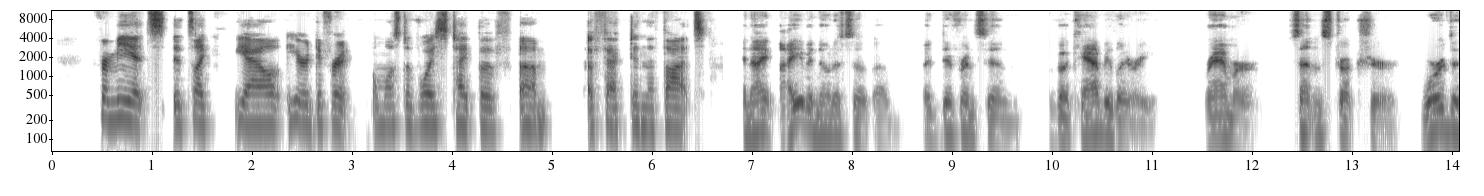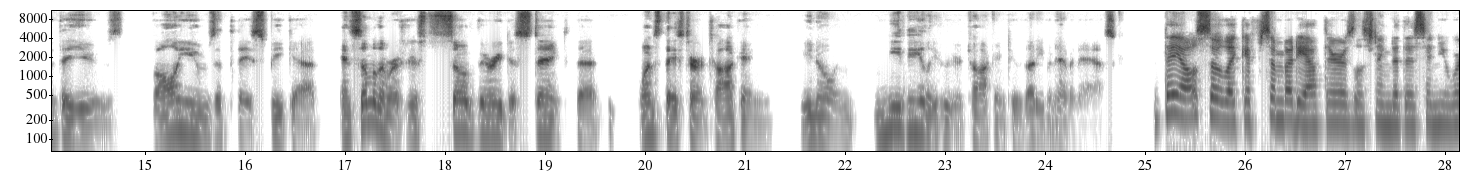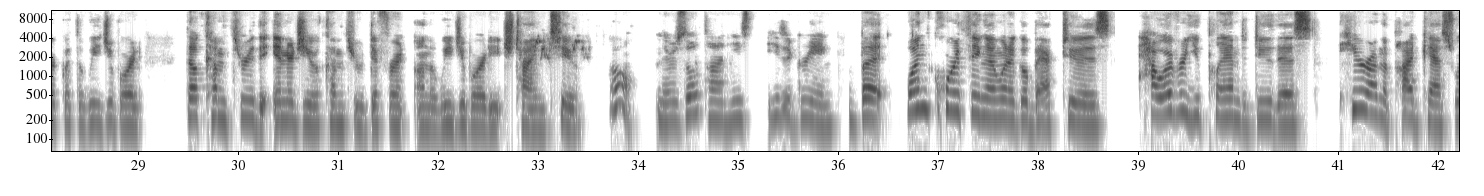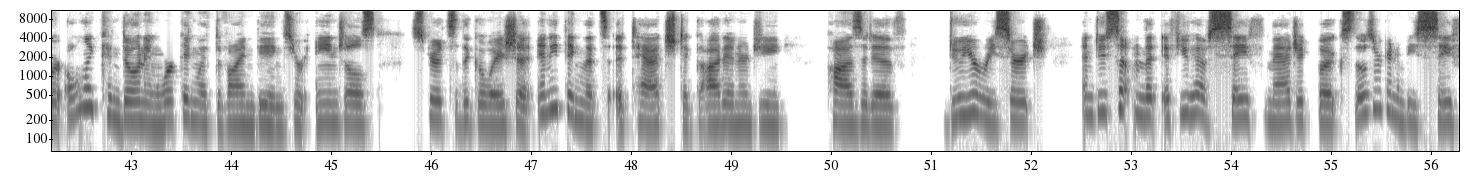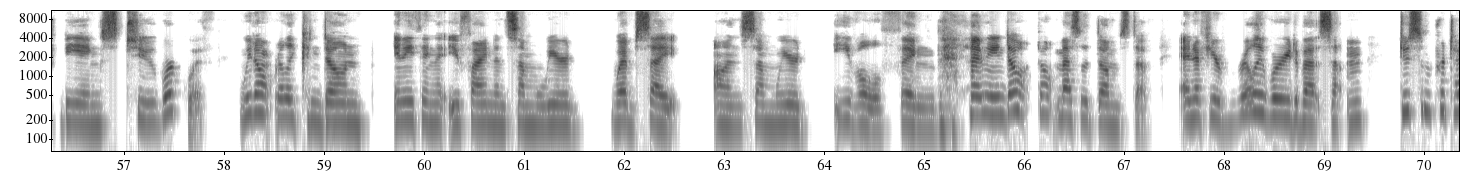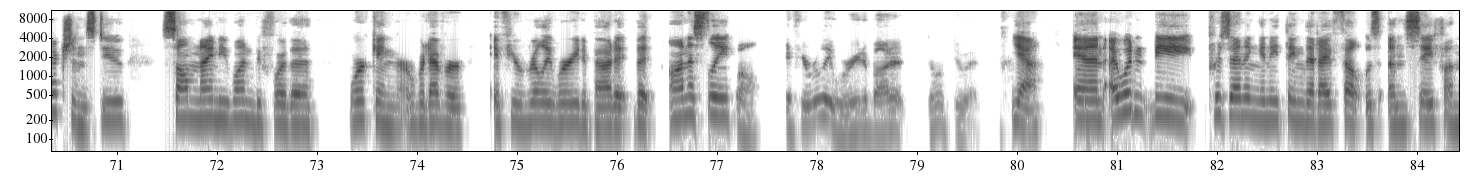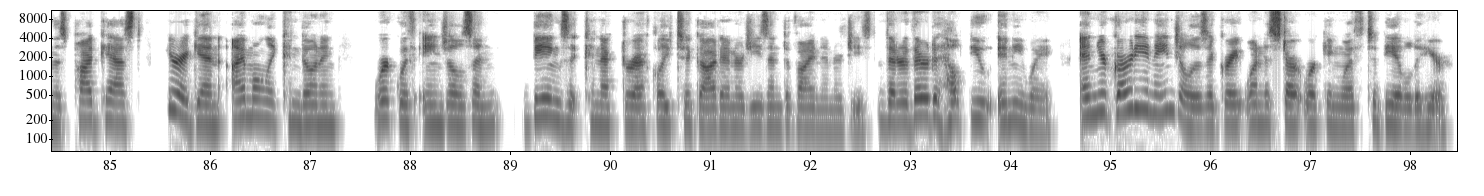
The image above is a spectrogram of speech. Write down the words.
For me, it's, it's like, yeah, I'll hear a different, almost a voice type of, um, effect in the thoughts. And I, I even notice a, a, a difference in vocabulary, grammar, sentence structure, words that they use, volumes that they speak at. And some of them are just so very distinct that once they start talking, you know immediately who you're talking to without even having to ask. They also, like if somebody out there is listening to this and you work with the Ouija board, they'll come through, the energy will come through different on the Ouija board each time too. Oh, there's Zoltan. He's, he's agreeing. But one core thing I want to go back to is however you plan to do this, here on the podcast, we're only condoning working with divine beings, your angels, spirits of the Goetia, anything that's attached to God energy, positive. Do your research and do something that if you have safe magic books, those are going to be safe beings to work with. We don't really condone anything that you find in some weird website on some weird evil thing. I mean, don't, don't mess with dumb stuff. And if you're really worried about something, do some protections, do Psalm 91 before the working or whatever if you're really worried about it. But honestly, well, if you're really worried about it, don't do it. Yeah. And I wouldn't be presenting anything that I felt was unsafe on this podcast. Here again, I'm only condoning work with angels and beings that connect directly to God energies and divine energies that are there to help you anyway. And your guardian angel is a great one to start working with to be able to hear.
